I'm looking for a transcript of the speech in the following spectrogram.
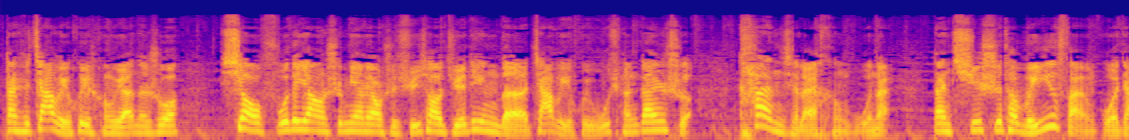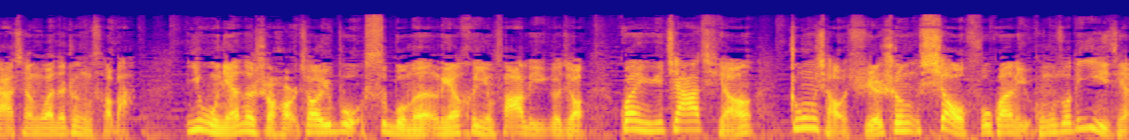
但是家委会成员呢说，校服的样式面料是学校决定的，家委会无权干涉，看起来很无奈，但其实它违反国家相关的政策吧。一五年的时候，教育部四部门联合印发了一个叫《关于加强中小学生校服管理工作的意见》，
